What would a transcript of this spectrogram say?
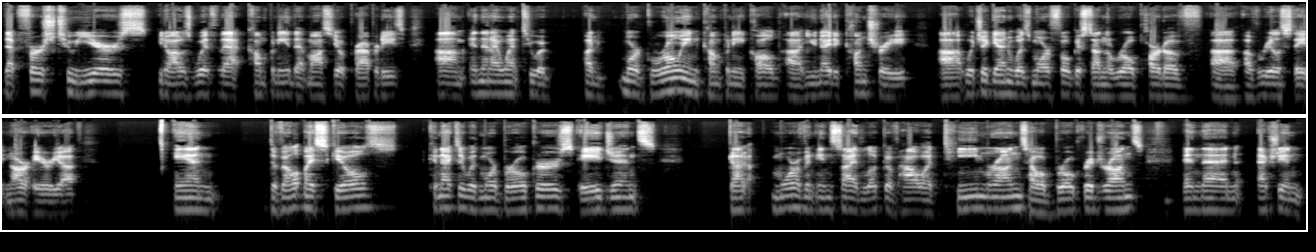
That first two years, you know, I was with that company, that Mossio Properties, um, and then I went to a, a more growing company called uh, United Country, uh, which again was more focused on the rural part of uh, of real estate in our area, and developed my skills, connected with more brokers, agents, got more of an inside look of how a team runs, how a brokerage runs, and then actually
